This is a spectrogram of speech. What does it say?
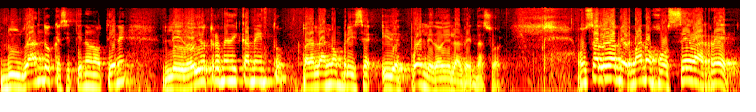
dudando que si tiene o no tiene, le doy otro medicamento para las lombrices y después le doy el albendazol. Un saludo a mi hermano José Barret.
